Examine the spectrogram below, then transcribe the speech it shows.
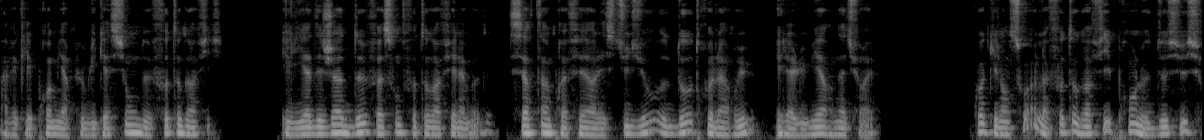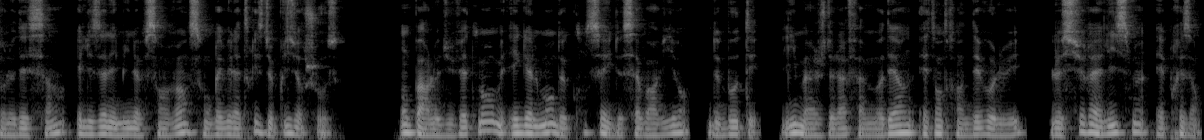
avec les premières publications de photographie. Il y a déjà deux façons de photographier la mode. Certains préfèrent les studios, d'autres la rue et la lumière naturelle. Quoi qu'il en soit, la photographie prend le dessus sur le dessin et les années 1920 sont révélatrices de plusieurs choses. On parle du vêtement, mais également de conseils de savoir-vivre, de beauté. L'image de la femme moderne est en train d'évoluer, le surréalisme est présent.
